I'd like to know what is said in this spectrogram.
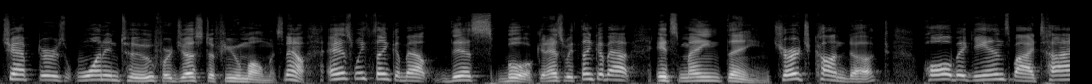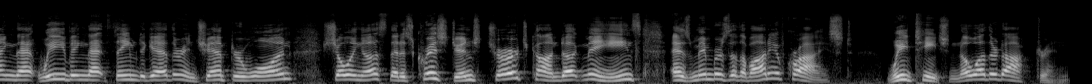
chapters 1 and 2 for just a few moments. Now, as we think about this book and as we think about its main theme, church conduct, Paul begins by tying that, weaving that theme together in chapter 1, showing us that as Christians, church conduct means, as members of the body of Christ, we teach no other doctrine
